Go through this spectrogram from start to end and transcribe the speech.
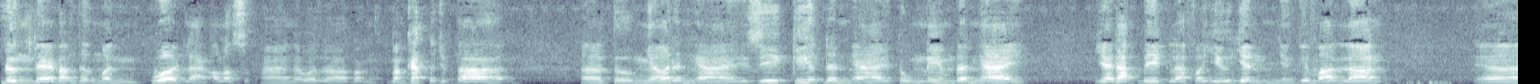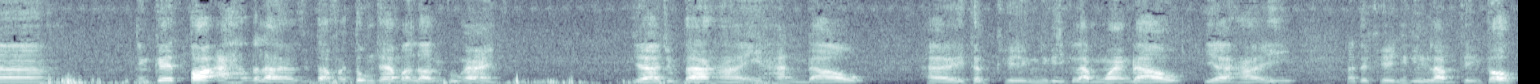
Đừng để bản thân mình quên lãng Allah subhanahu wa ta'ala bằng, bằng cách là chúng ta uh, tưởng nhớ đến ngài di kiết đến ngài tụng niệm đến ngài. Và đặc biệt là phải giữ gìn những cái mệnh lệnh uh, cái to ác đó là chúng ta phải tuân theo mệnh lệnh của ngài và chúng ta hãy hành đạo hãy thực hiện những cái việc làm ngoan đạo và hãy à, thực hiện những cái việc làm thiện tốt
